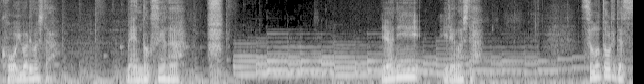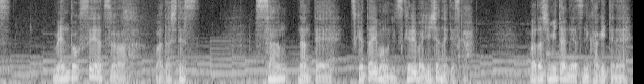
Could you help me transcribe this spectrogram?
こう言われました。めんどくせえな。矢に入れました。その通りです。めんどくせえやつは私です。3なんてつけたいものにつければいいじゃないですか。私みたいなやつに限ってね、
